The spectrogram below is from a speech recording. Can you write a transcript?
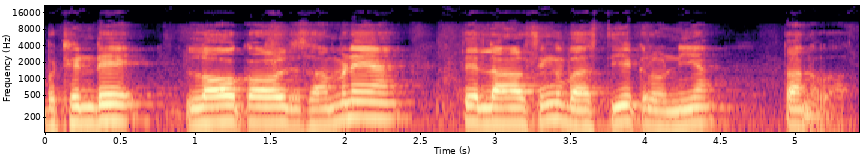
ਬਠਿੰਡੇ ਲਾਅ ਕਾਲਜ ਸਾਹਮਣੇ ਆ ਤੇ ਲਾਲ ਸਿੰਘ ਬਸਤੀ ਇਹ ਕਲੋਨੀ ਆ। ਧੰਨਵਾਦ।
